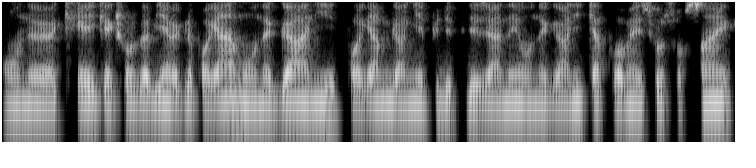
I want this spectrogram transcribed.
on a créé quelque chose de bien avec le programme. On a gagné. Le programme gagnait plus depuis des années. On a gagné quatre provinciaux sur cinq.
